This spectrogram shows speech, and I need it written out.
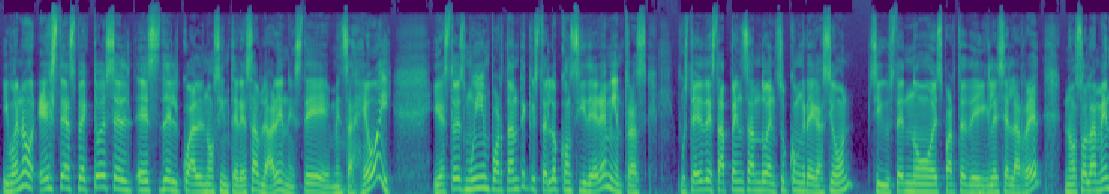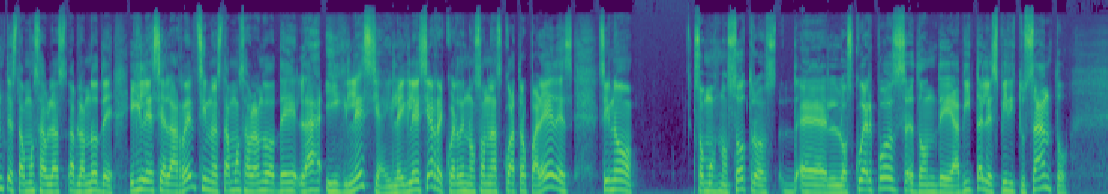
Y bueno, este aspecto es, el, es del cual nos interesa hablar en este mensaje hoy. Y esto es muy importante que usted lo considere mientras usted está pensando en su congregación, si usted no es parte de Iglesia La Red, no solamente estamos hablando de Iglesia La Red, sino estamos hablando de la iglesia. Y la iglesia, recuerden, no son las cuatro paredes, sino somos nosotros, eh, los cuerpos donde habita el Espíritu Santo.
